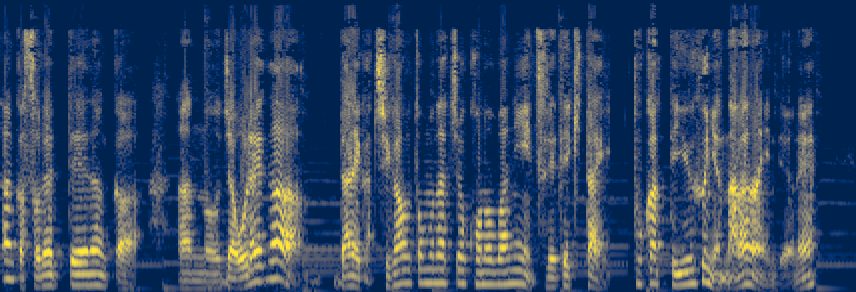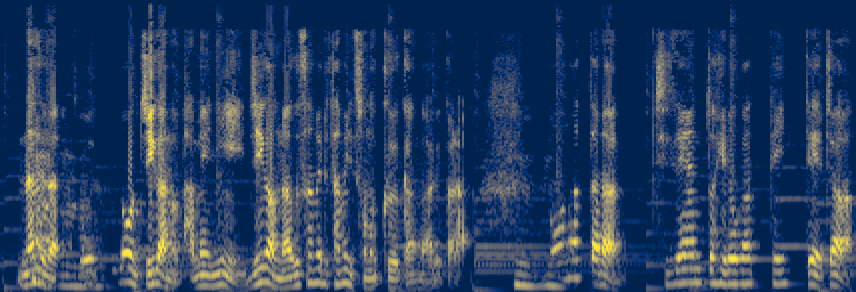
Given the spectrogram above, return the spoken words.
なんかそれってなんか、あの、じゃあ俺が誰か違う友達をこの場に連れてきたいとかっていう風にはならないんだよね。なぜなら、そいつの自我のために、自我を慰めるためにその空間があるから。うんそうなったら、自然と広がっていって、じゃあ、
